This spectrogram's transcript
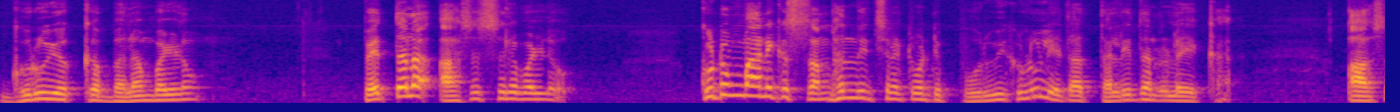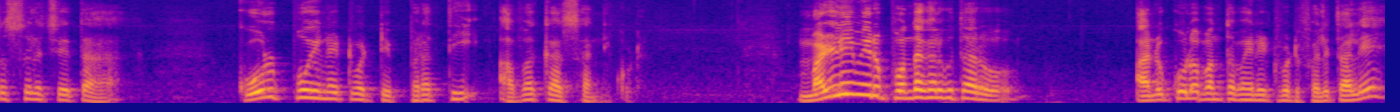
గురువు యొక్క బలం వల్ల పెద్దల ఆశస్సుల వల్ల కుటుంబానికి సంబంధించినటువంటి పూర్వీకులు లేదా తల్లిదండ్రుల యొక్క ఆశస్సుల చేత కోల్పోయినటువంటి ప్రతి అవకాశాన్ని కూడా. మళ్ళీ మీరు పొందగలుగుతారు అనుకూలవంతమైనటువంటి ఫలితాలే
